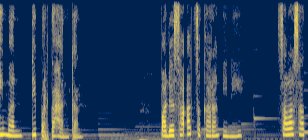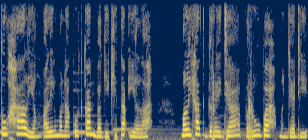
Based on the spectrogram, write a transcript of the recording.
iman dipertahankan. Pada saat sekarang ini, salah satu hal yang paling menakutkan bagi kita ialah melihat gereja berubah menjadi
